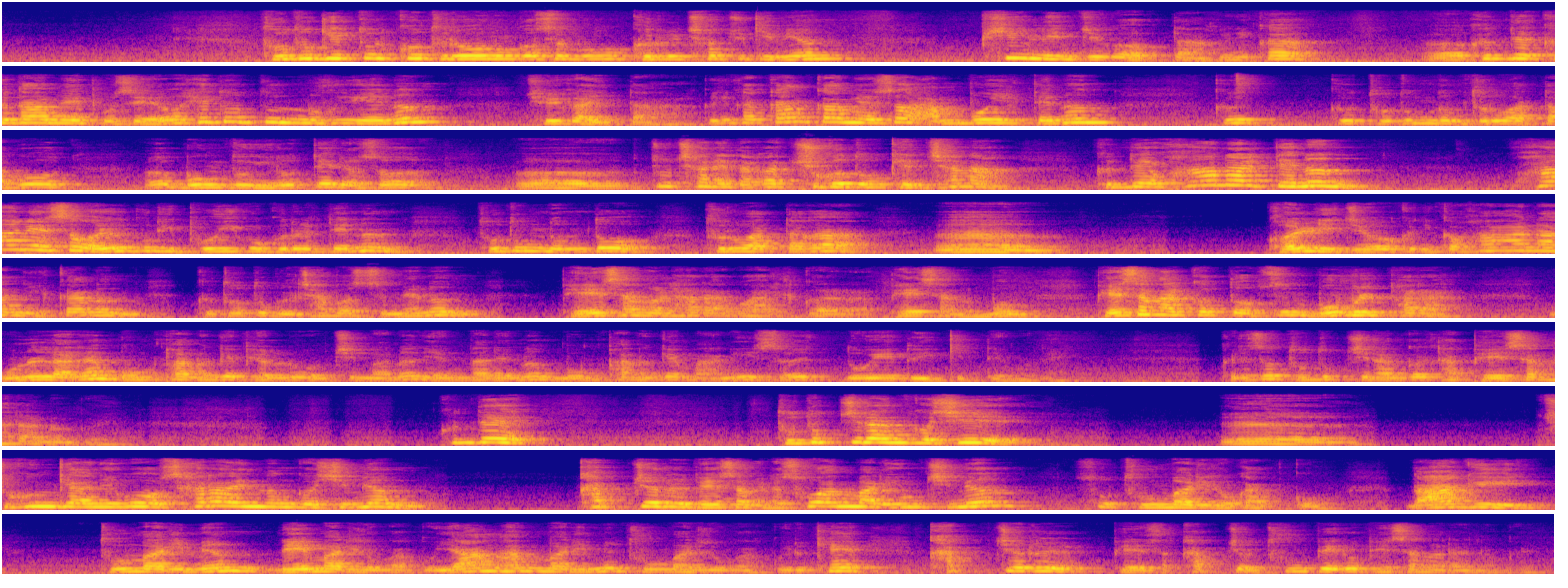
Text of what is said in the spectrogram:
도둑이 뚫고 들어오는 것을 보고 그를 쳐 죽이면 피 흘린 죄가 없다. 그러니까 어, 근데 그 다음에 보세요. 해돋은 후에는 죄가 있다. 그러니까 깜깜해서 안 보일 때는 그, 그 도둑놈 들어왔다고 어, 몽둥이로 때려서 어, 쫓아내다가 죽어도 괜찮아. 근데 화날 때는 화내서 얼굴이 보이고 그럴 때는 도둑놈도 들어왔다가 어, 걸리죠. 그러니까 화나니까는 그 도둑을 잡았으면은 배상을 하라고 할 거라. 배상을 몸 배상할 것도 없으면 몸을 팔아. 오늘날에는 몸 파는 게 별로 없지만은 옛날에는 몸 파는 게 많이 있어요. 노예도 있기 때문에. 그래서 도둑질한 걸 다 배상하라는 거예요. 근데 도둑질한 것이 에, 죽은 게 아니고 살아있는 것이면 갑절을 배상해라. 소 한 마리 훔치면 소 두 마리로 갚고 나귀 두 마리면 네 마리로 갚고 양 한 마리면 두 마리로 갚고 이렇게 갑절을 배상 갑절 두 배로 배상하라는 거예요.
